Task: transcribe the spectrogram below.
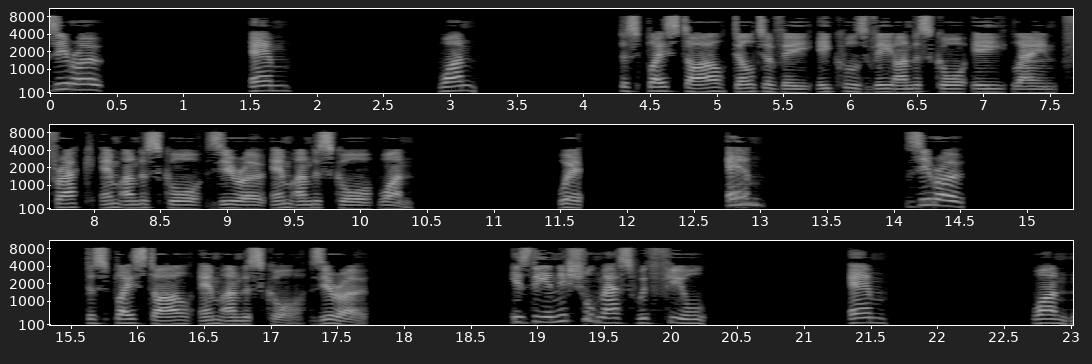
0 m 1 Display style delta v equals v underscore e lane frac m underscore zero m underscore one m zero display style m underscore zero is the initial mass with fuel m one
